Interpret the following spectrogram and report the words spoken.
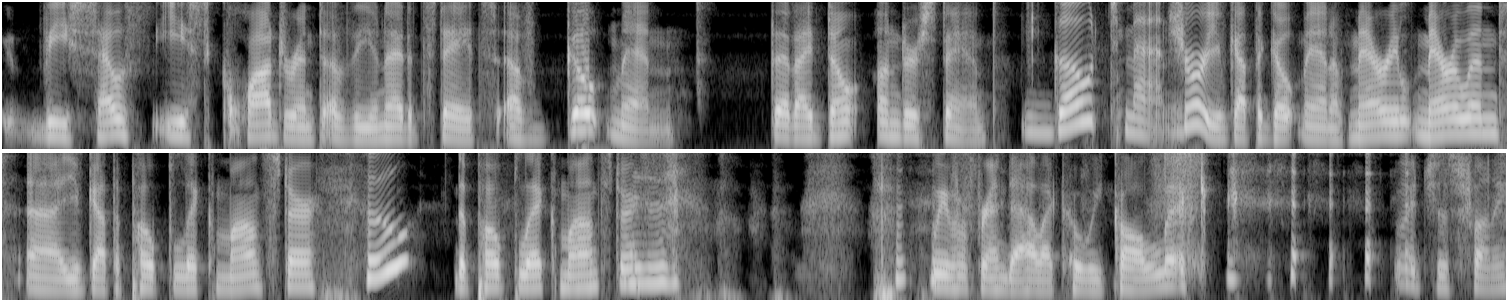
the southeast quadrant of the United States of goat men that I don't understand. Goat men. Sure, you've got the goat man of Mary- Maryland. Uh, you've got the Pope Lick monster. Who? The Pope Lick monster. This is We have a friend Alec who we call Lick, which is funny.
